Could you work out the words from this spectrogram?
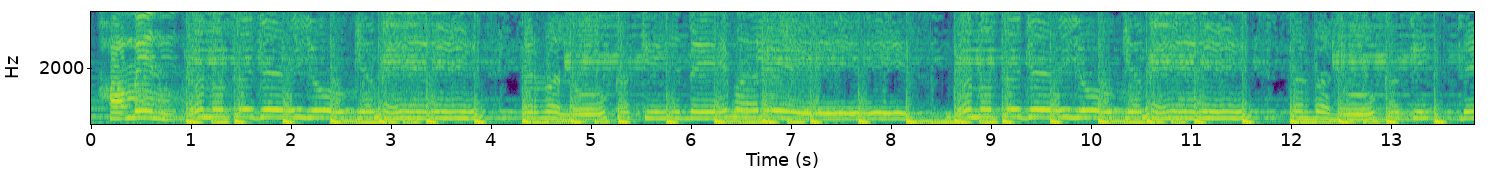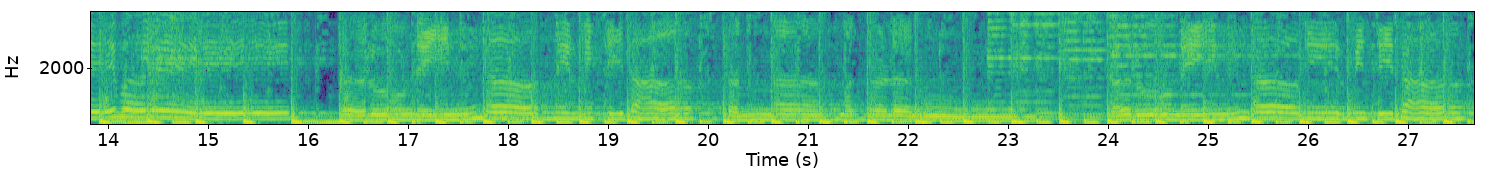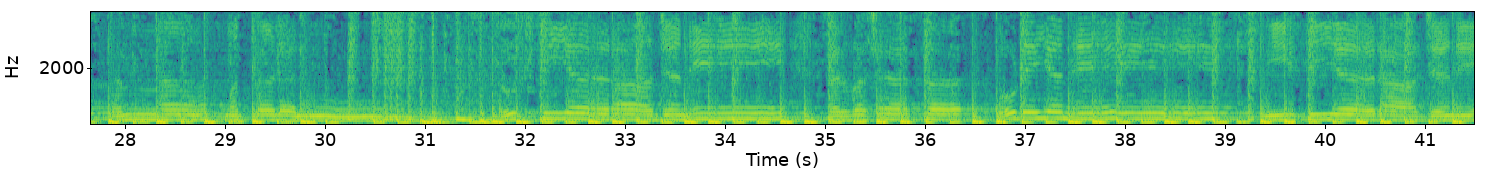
ಹಾಮೇನ್ ಯೋಗ್ಯನೇ, ಸರ್ವಲೋಕಕ್ಕೆ ದೇವರೇ. ಘನತೆಗೆ ಯೋಗ್ಯನೇ ಸರ್ವಲೋಕಕ್ಕೆ ದೇವರೇ ಕರುಣೆಯಿಂದ ನಿರ್ಮಿಸಿದ ತನ್ನ ಮಕ್ಕಳನ್ನು ಕರುಣೆಯಿಂದ ನಿರ್ಮಿಸಿದ ತನ್ನ ಮಕ್ಕಳನ್ನು പ്രിയരാജനേ.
